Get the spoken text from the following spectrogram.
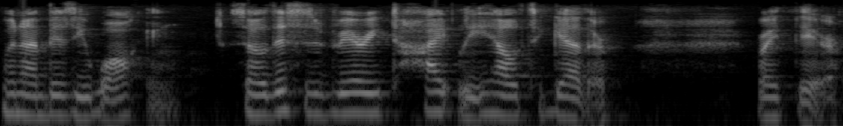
when I'm busy walking. So this is very tightly held together right there.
